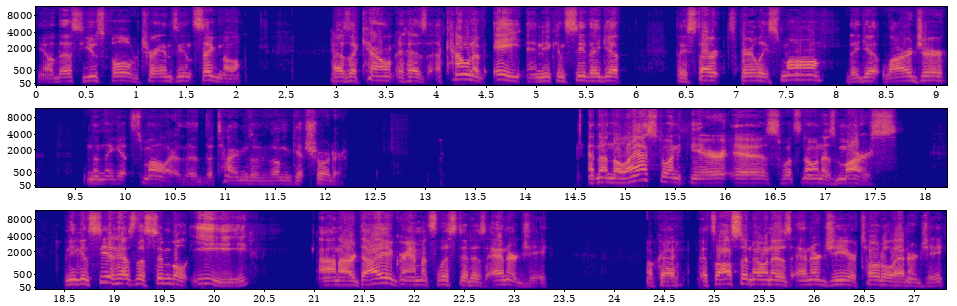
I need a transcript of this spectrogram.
you know, this useful transient signal has a count. It has a count of eight, and you can see they get they start fairly small they get larger and then they get smaller. The, the times of them get shorter. And then the last one here is what's known as MARSE. And you can see it has the symbol E. On our diagram, it's listed as energy. Okay. It's also known as energy or total energy.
